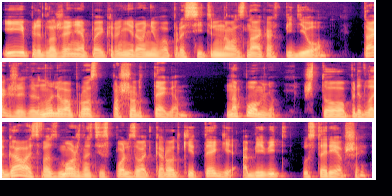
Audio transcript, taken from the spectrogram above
и предложения по экранированию вопросительного знака в PDO. Также вернули вопрос по шорт-тегам. Напомню, что предлагалась возможность использовать короткие теги объявить устаревшей.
